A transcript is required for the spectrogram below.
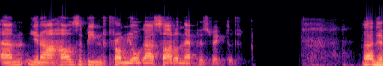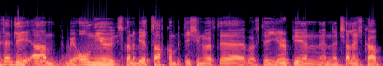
Um, you know, how's it been from your guys' side on that perspective? No, definitely. Um, we all knew it's going to be a tough competition with the with the European and the Challenge Cup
